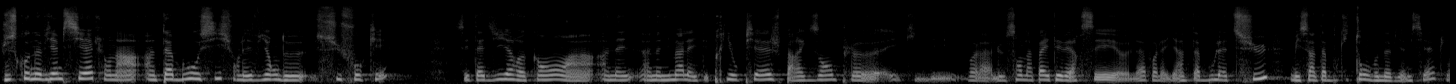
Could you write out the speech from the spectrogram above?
Jusqu'au IXe siècle, on a un tabou aussi sur les viandes suffoquées c'est-à-dire quand un, animal a été pris au piège, par exemple, et qu'il voilà, le sang n'a pas été versé, euh, là, voilà, il y a un tabou là-dessus, mais c'est un tabou qui tombe au IXe siècle.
